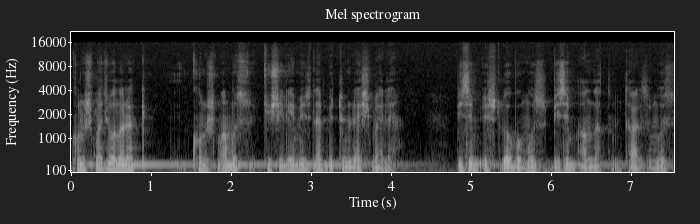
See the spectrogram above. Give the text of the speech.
Konuşmacı olarak konuşmamız kişiliğimizle bütünleşmeli. Bizim üslubumuz, bizim anlatım tarzımız,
